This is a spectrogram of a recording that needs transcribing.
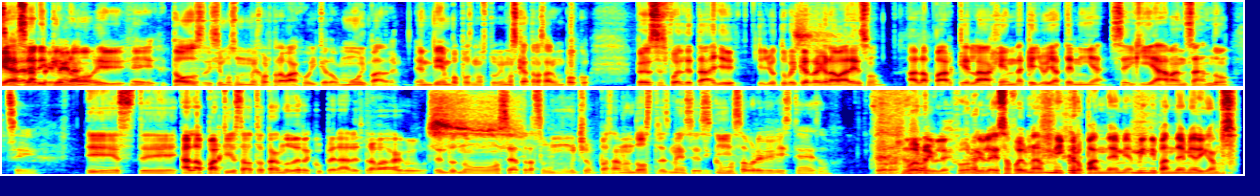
qué hacer y qué no, y, todos hicimos un mejor trabajo y quedó muy padre. En tiempo, pues nos tuvimos que atrasar un poco, pero ese fue el detalle, que yo tuve que regrabar eso a la par que la agenda que yo ya tenía seguía avanzando. Sí. Este, a la par que yo estaba tratando de recuperar el trabajo. Entonces, no, se atrasó mucho. Pasaron dos, tres meses. ¿Y cómo sobreviviste a eso? Fue, horrible, fue horrible. Esa fue una micro pandemia, mini pandemia, digamos.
